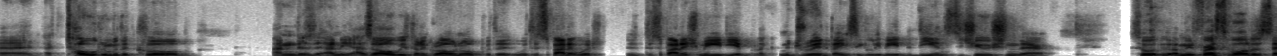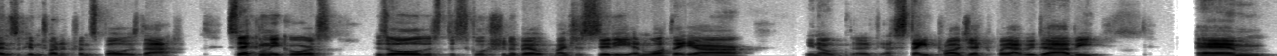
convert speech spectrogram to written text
a, a totem of the club. And, and he has always kind of grown up with the, with the Spanish with the Spanish media, like Madrid basically being the institution there. So, I mean, first of all, there's a sense of him trying to transpose that. Secondly, of course, there's all this discussion about Manchester City and what they are, you know, a, a state project by Abu Dhabi. Um,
